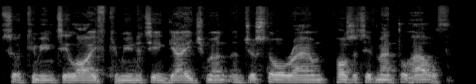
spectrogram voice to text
sort of community life, community engagement, and just all round positive mental health.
